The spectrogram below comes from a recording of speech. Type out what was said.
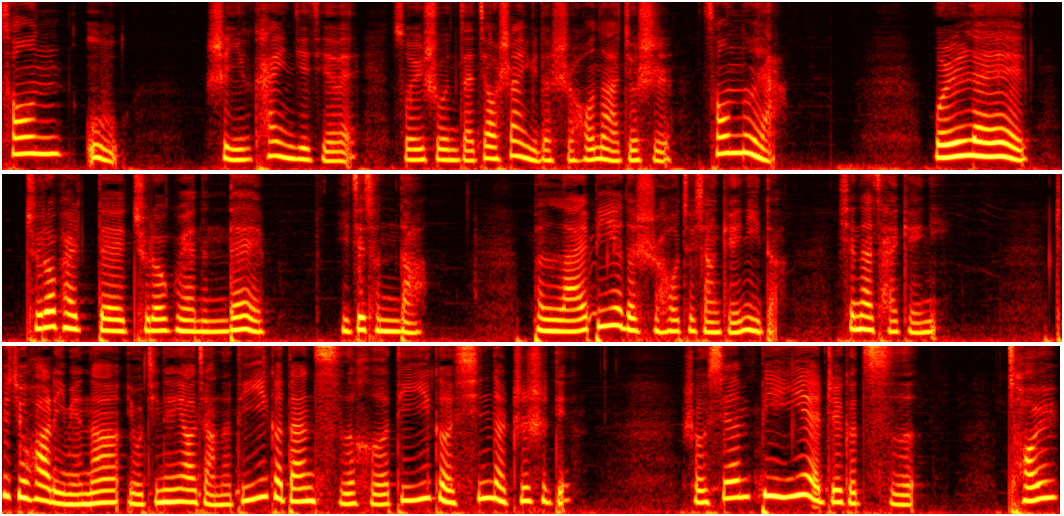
Son Wu 是一个开音节结尾。所以说你在叫善宇的时候呢，就是선우야원래졸업할때주려고했는데 이제준다本来毕业的时候就想给你的，现在才给你。这句话里面呢，有今天要讲的第一个单词和第一个新的知识点。首先，毕业这个词，철업철업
